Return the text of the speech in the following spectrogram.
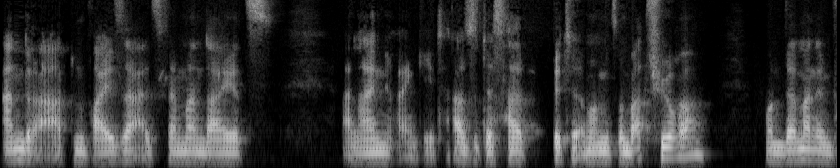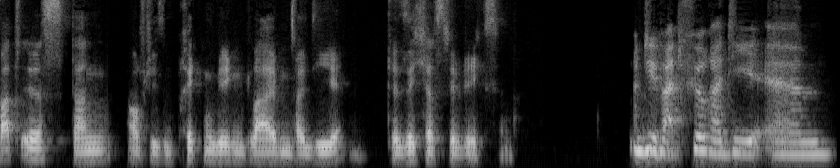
andere Art und Weise, als wenn man da jetzt alleine reingeht. Also deshalb bitte immer mit so einem Wattführer. Und wenn man im Watt ist, dann auf diesen Prickenwegen bleiben, weil die der sicherste Weg sind. Und die Wattführer, die ähm,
